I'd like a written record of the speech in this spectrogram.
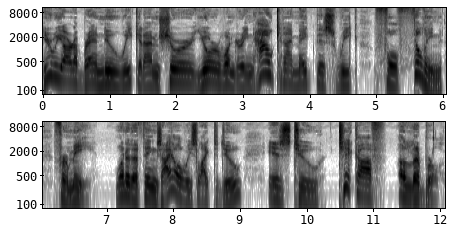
Here we are, a brand new week, and I'm sure you're wondering how can I make this week fulfilling for me? One of the things I always like to do is to tick off a liberal,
